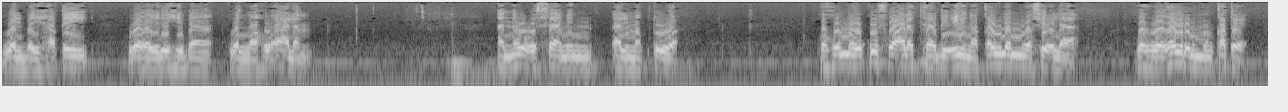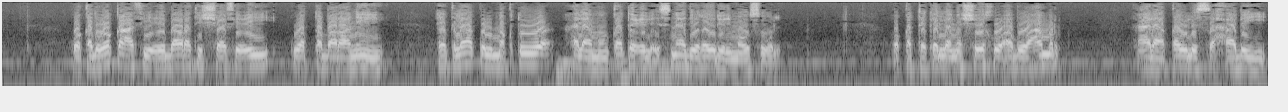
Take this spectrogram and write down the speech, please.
والبيهقي وغيرهما والله أعلم. النوع الثامن المقطوع وهو الموقوف على التابعين قولا وفعلا وهو غير المنقطع وقد وقع في عبارة الشافعي والطبراني إطلاق المقطوع على منقطع الإسناد غير الموصول. وقد تكلم الشيخ أبو عمرو على قول الصحابي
